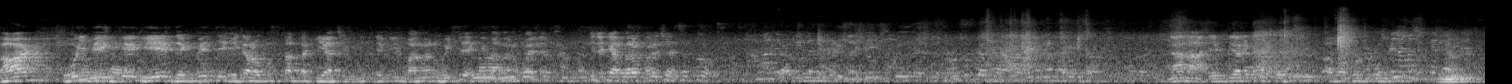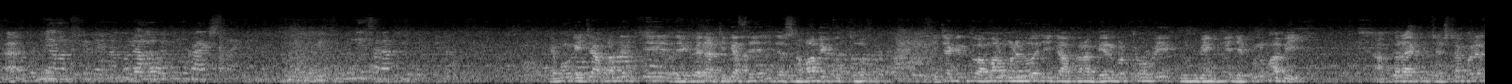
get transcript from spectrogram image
থার্ড ওই ব্যাংকে গিয়ে দেখবেন যে এটার অবস্থানটা কি আছে। এটা কি বানানো হয়েছে কি বানানো হয়েছে এটা কি আপনারা করেছেন? না না এফডিআর একটা হ্যাঁ উনি আমাদেরকে দেয় না বলে আমাদের কোনো রাইটস নাই উনি ছাড়া আপনি করতে না এবং এটা আপনাদেরকে দেখবে না, ঠিক আছে? এটা স্বাভাবিক উত্তর এটা কিন্তু আমার মনে হয় যে এটা আপনারা বের করতে হবে কোন ব্যাংকে, যে কোনোভাবেই। আপনারা একটু চেষ্টা করেন,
